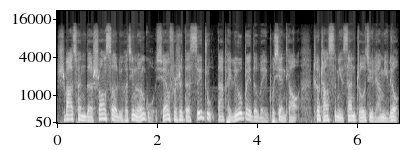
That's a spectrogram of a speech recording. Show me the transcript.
十八寸的双色铝合金轮毂，悬浮式的 C 柱搭配溜背的尾部线条，车长四米三，轴距两米六，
